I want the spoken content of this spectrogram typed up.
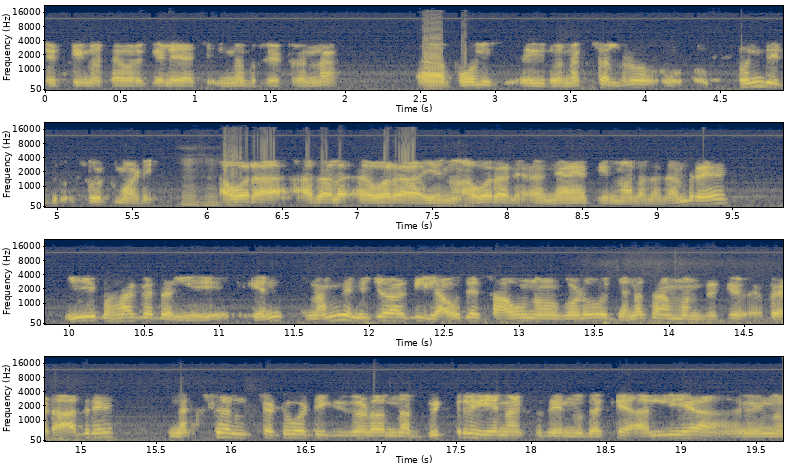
ಶೆಟ್ಟಿ ಮತ್ತೆ ಅವರ ಗೆಳೆಯ ಇನ್ನೊಬ್ಬರು ಲೇಟರನ್ನ ಪೊಲೀಸ್ ಇವರು ನಕ್ಸಲರು ಹೊಂದಿದ್ರು ಶೂಟ್ ಮಾಡಿ. ಅವರ ಅದಲ ಅವರ ಏನು ಅವರ ನ್ಯಾಯ ತೀರ್ಮಾನ ಅಂದ್ರೆ ಈ ಭಾಗದಲ್ಲಿ ಎನ್ ನಮ್ಗೆ ನಿಜವಾಗಿ ಯಾವುದೇ ಸಾವು ನೋವುಗಳು ಜನಸಾಮಾನ್ಯರಿಗೆ ಬೇಡ. ಆದ್ರೆ ನಕ್ಸಲ್ ಚಟುವಟಿಕೆಗಳನ್ನ ಬಿಟ್ರೆ ಏನಾಗ್ತದೆ ಎನ್ನುವುದಕ್ಕೆ ಅಲ್ಲಿಯ ಏನು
